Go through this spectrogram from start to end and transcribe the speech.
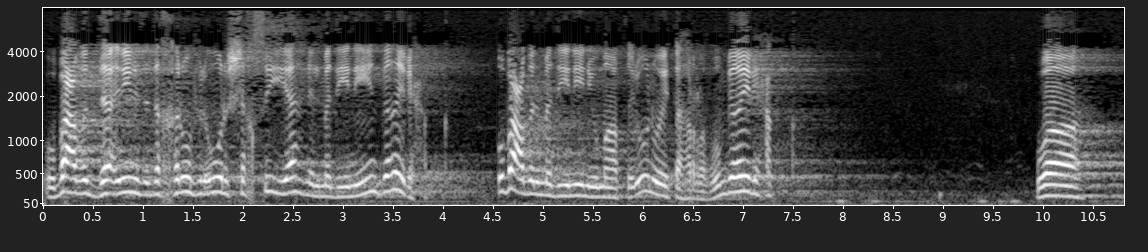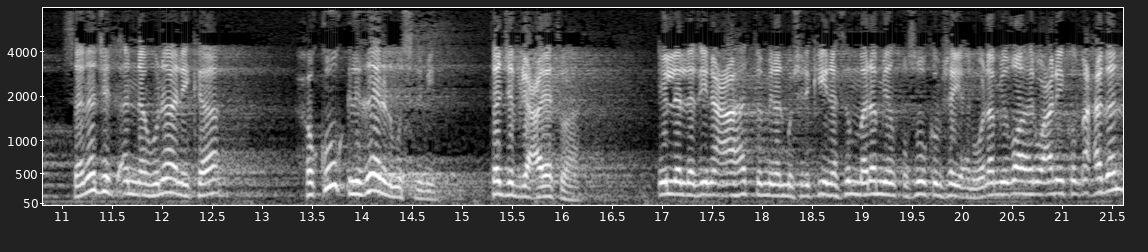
وبعض الدائنين يتدخلون في الأمور الشخصية للمدينين بغير حق. وبعض المدينين يماطلون ويتهربون بغير حق. وسنجد أن هنالك حقوق لغير المسلمين تجب رعايتها. إلا الذين عاهدتم من المشركين ثم لم ينقصوكم شيئا ولم يظاهروا عليكم احدا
